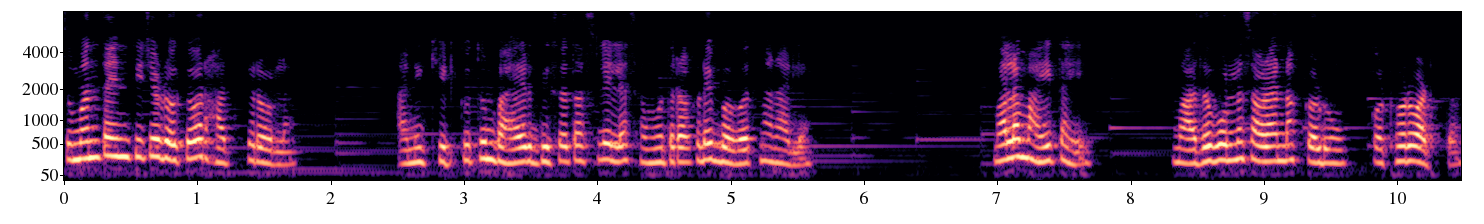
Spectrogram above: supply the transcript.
सुमंताईन तिच्या डोक्यावर हात फिरवला आणि खिडकीतून बाहेर दिसत असलेल्या समुद्राकडे बघत म्हणाल्या मला माहीत आहे माझं बोलणं सगळ्यांना कडू कठोर वाटतं.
